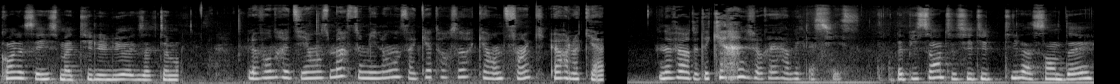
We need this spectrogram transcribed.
Quand le séisme a-t-il eu lieu exactement? Le vendredi 11 mars 2011 à 14h45, heure locale. 9 heures de décalage horaire avec la Suisse. L'épicentre se situe-t-il à Sendai?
